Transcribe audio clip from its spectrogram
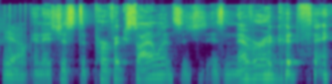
yeah. and it's just a perfect silence. It's, just, it's never a good thing.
